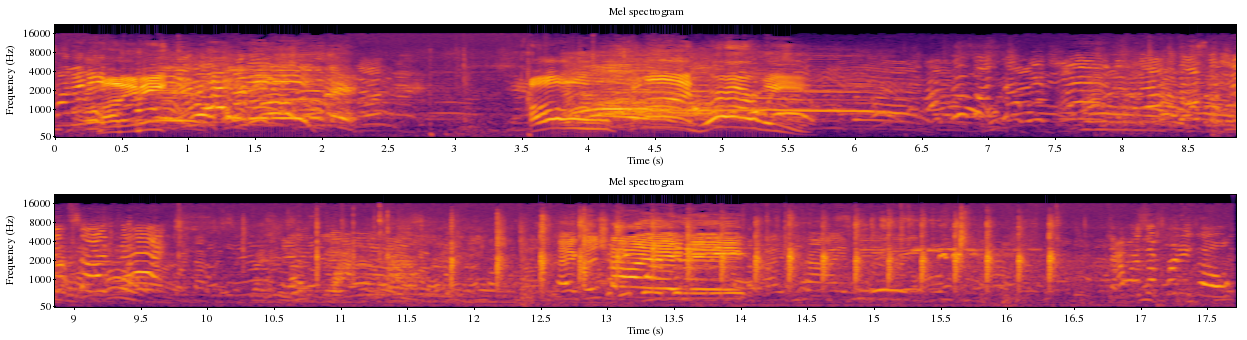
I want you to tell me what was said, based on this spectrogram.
Come on, Amy. Oh, come on. Where are we? Hey, good try, Amy. That was a pretty goal.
